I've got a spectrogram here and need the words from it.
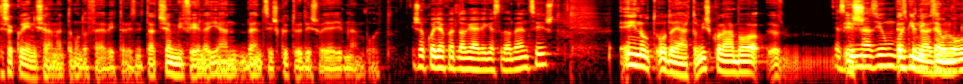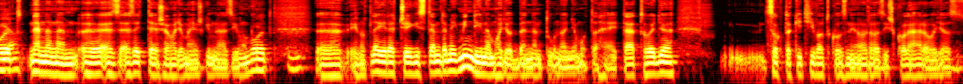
és akkor én is elmentem oda felvételizni. Tehát semmiféle ilyen bencés kötődés vagy egyéb nem volt. És akkor gyakorlatilag elvégezted a bencést? Én ott oda jártam iskolába, Ez és gimnázium vagy ez gimnázium volt. Nem, nem, nem. Ez, ez egy teljesen hagyományos gimnázium okay. volt. Uh-huh. Én ott leérettségiztem, de még mindig nem hagyott bennem túl nagy nyomot a hely. Tehát, hogy szoktak így hivatkozni arra az iskolára, hogy az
